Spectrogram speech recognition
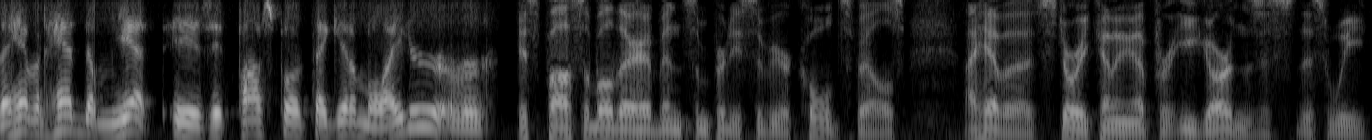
They haven't had them yet. Is it possible that they get them later, or It's possible there have been some pretty severe cold spells. I have a story coming up for E Gardens this this week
